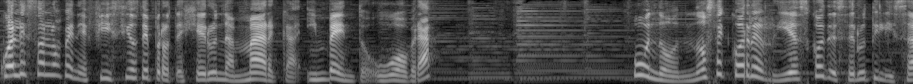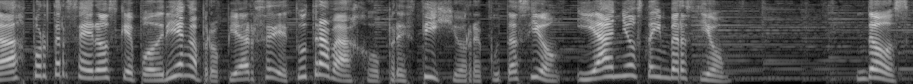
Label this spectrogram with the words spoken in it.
¿Cuáles son los beneficios de proteger una marca, invento u obra? 1. No se corre riesgo de ser utilizadas por terceros que podrían apropiarse de tu trabajo, prestigio, reputación y años de inversión. 2.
